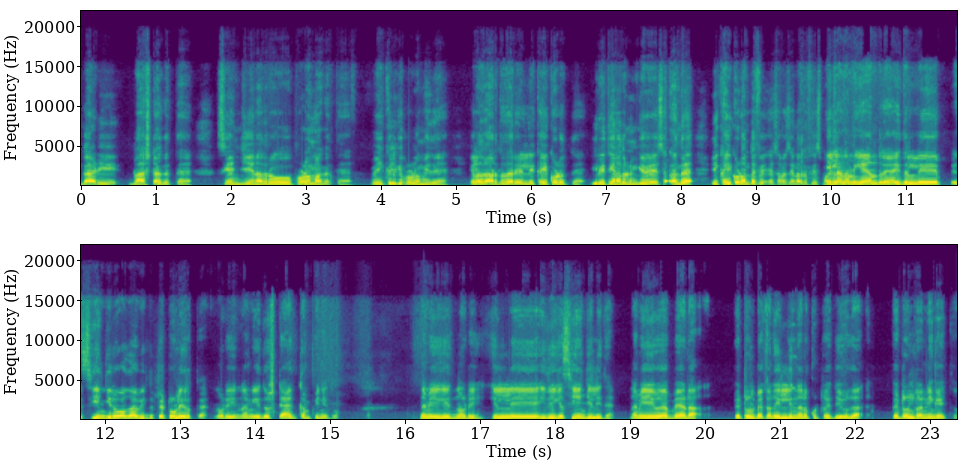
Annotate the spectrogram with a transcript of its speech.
ಗಾಡಿ ಬ್ಲಾಸ್ಟ್ ಆಗುತ್ತೆ ಸಿ ಎನ್ ಜಿ ಏನಾದ್ರು ಪ್ರಾಬ್ಲಮ್ ಆಗುತ್ತೆ ವೆಹಿಕಲ್ಗೆ ಪ್ರಾಬ್ಲಮ್ ಇದೆ ಎಲ್ಲಾದ್ರೂ ಅರ್ಧ ದಾರಿಯಲ್ಲಿ ಕೈ ಕೊಡುತ್ತೆ. ಈ ರೀತಿ ಏನಾದ್ರು ನಿಮ್ಗೆ ಸ- ಅಂದ್ರೆ ಈ ಕೈ ಕೊಡುವಂತ ಫೆ- ಸಮಸ್ಯೆ ಏನಾದ್ರು ಫೇಸ್ ಮಾಡಿ ಇಲ್ಲ ನಮಗೆ ಅಂದ್ರೆ ಇದರಲ್ಲಿ ಸಿ ಎನ್ ಜಿ ಇರುವಾಗ ವಿದ್ ಪೆಟ್ರೋಲ್ ಇರುತ್ತೆ. ನೋಡಿ ನಮಗೆ ಇದು ಸ್ಟ್ಯಾಗ್ ಕಂಪನಿದು ನಮಗೆ ಇದು ನೋಡಿ ಇಲ್ಲಿ ಇದೀಗ ಸಿ ಎನ್ ಜಿ ಇದೆ ನಮಗೆ ಈಗ ಬೇಡ ಪೆಟ್ರೋಲ್ ಬೇಕಂದ್ರೆ ಇಲ್ಲಿಂದಾನು ಕೊಟ್ಟರೆ ಇವಾಗ ಪೆಟ್ರೋಲ್ ರನ್ನಿಂಗ್ ಆಯ್ತು.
